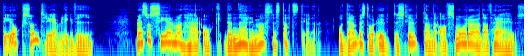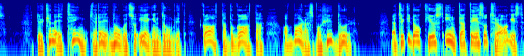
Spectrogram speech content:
Det är också en trevlig vy. Men så ser man här och den närmaste stadsdelen och den består uteslutande av små röda trähus. Du kan ej tänka dig något så egendomligt, gata på gata, av bara små hyddor. Jag tycker dock just inte att det är så tragiskt,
